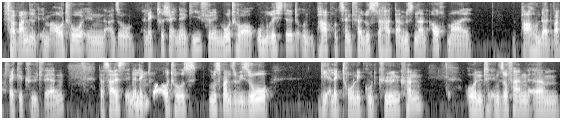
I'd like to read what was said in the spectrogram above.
verwandelt im Auto in also elektrische Energie für den Motor umrichtet und ein paar Prozent Verluste hat, da müssen dann auch mal ein paar hundert Watt weggekühlt werden. Das heißt, in mhm. Elektroautos muss man sowieso die Elektronik gut kühlen können. Und insofern ähm,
